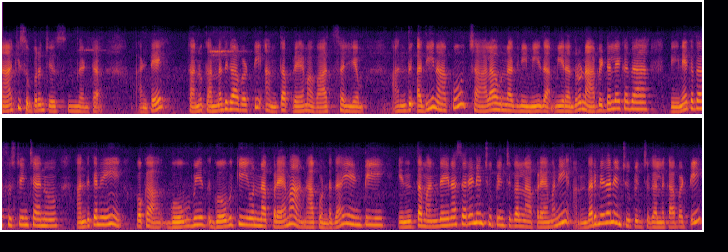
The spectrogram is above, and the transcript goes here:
నాకి శుభ్రం చేస్తుందంట. అంటే తను కన్నది కాబట్టి అంత ప్రేమ వాత్సల్యం అందు అది నాకు చాలా ఉన్నది మీ మీద. మీరందరూ నా బిడ్డలే కదా. నేనే కదా సృష్టించాను. అందుకని ఒక గోవు మీద గోవుకి ఉన్న ప్రేమ నాకుండదా ఏంటి? ఎంతమంది అయినా సరే నేను చూపించగలను ఆ ప్రేమని అందరి మీద నేను చూపించగలను కాబట్టి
